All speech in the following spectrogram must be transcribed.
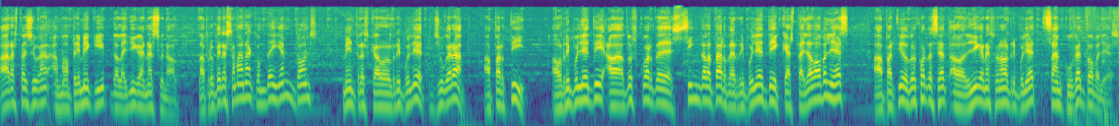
ara està jugant amb el primer equip de la Lliga Nacional. La propera setmana, com dèiem, doncs, mentre que el Ripollet jugarà a partir el Ripollet D a dos quarts de cinc de la tarda, Ripollet D, Castellà del Vallès, a partir de dos quarts de set a la Lliga Nacional Ripollet, Sant Cugat del Vallès.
